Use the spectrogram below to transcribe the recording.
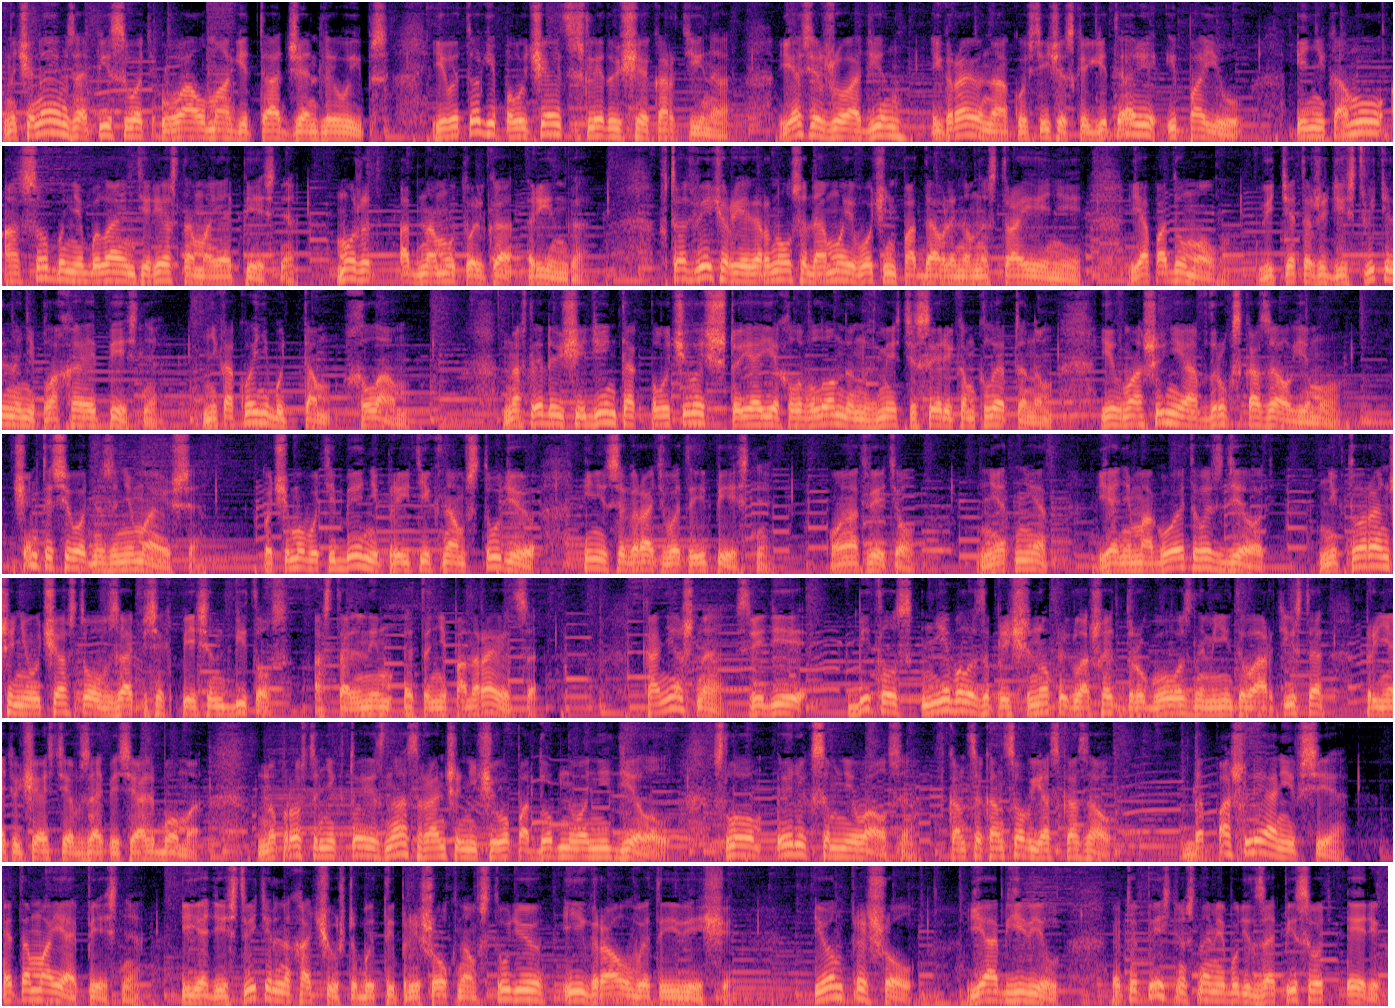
Начинаем записывать «While Magita Gently Weeps». И в итоге получается следующая картина. Я сижу один, играю на акустической гитаре и пою. И никому особо не была интересна моя песня. Может, одному только Ринга. В тот вечер я вернулся домой в очень подавленном настроении. Я подумал, ведь это же действительно неплохая песня. Не какой-нибудь там хлам – на следующий день так получилось, что я ехал в Лондон вместе с Эриком Клэптоном, и в машине я вдруг сказал ему, «Чем ты сегодня занимаешься? Почему бы тебе не прийти к нам в студию и не сыграть в этой песне?» Он ответил, «Нет-нет, я не могу этого сделать. Никто раньше не участвовал в записях песен «Битлз». Остальным это не понравится. Конечно, среди «Битлз» не было запрещено приглашать другого знаменитого артиста принять участие в записи альбома. Но просто никто из нас раньше ничего подобного не делал. Словом, Эрик сомневался. В конце концов я сказал, «Да пошли они все!» Это моя песня, и я действительно хочу, чтобы ты пришел к нам в студию и играл в этой вещи. И он пришел. Я объявил, эту песню с нами будет записывать Эрик.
